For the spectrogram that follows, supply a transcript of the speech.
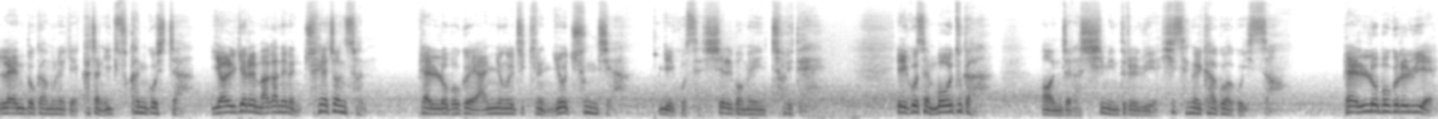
랜도 가문에게 가장 익숙한 곳이자 열계를 막아내는 최전선. 벨로보그의 안녕을 지키는 요충지야. 이곳의 실버메인 처리대. 이곳의 모두가 언제나 시민들을 위해 희생을 각오하고 있어. 벨로보그를 위해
